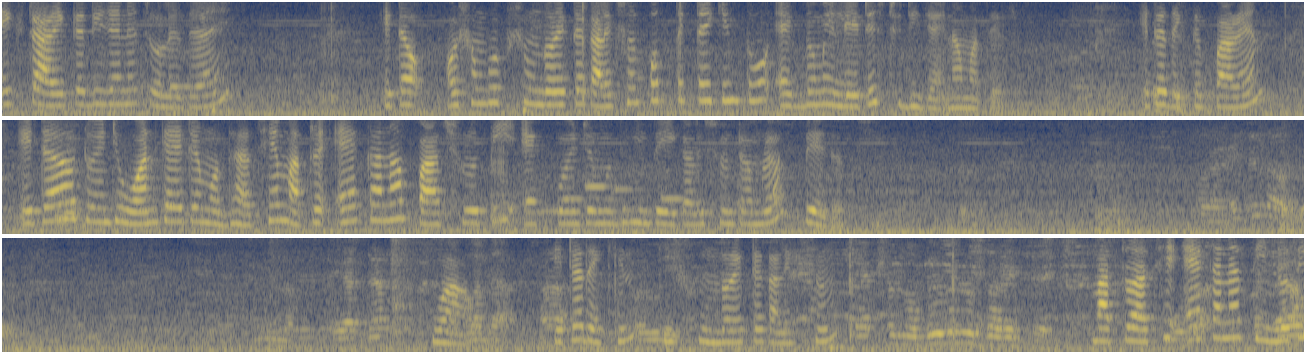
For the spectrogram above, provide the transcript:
নেক্সট আরেকটা ডিজাইনে চলে যায় এটা অসম্ভব সুন্দর একটা কালেকশন প্রত্যেকটাই কিন্তু একদমই লেটেস্ট ডিজাইন আমাদের। এটা দেখতে পারেন। এটা টোয়েন্টি ওয়ান ক্যারেটের মধ্যে আছে, মাত্র এক আনা পাঁচ রতি, এক পয়েন্টের মধ্যে কিন্তু এই কালেকশনটা আমরা পেয়ে যাচ্ছি। ওয়াও এটা দেখেন, কি সুন্দর একটা কালেকশন মাত্র আছে এক আনা তিন রতি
